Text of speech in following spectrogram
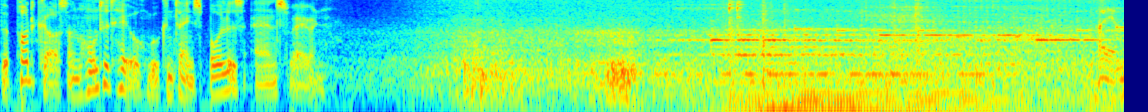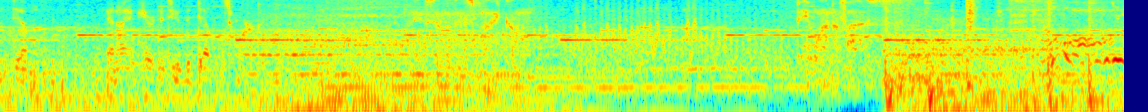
The podcast on Haunted Hill will contain spoilers and swearing. I am the devil, and I am here to do the devil's work. Please help us, Michael. Be one of us. Oh,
